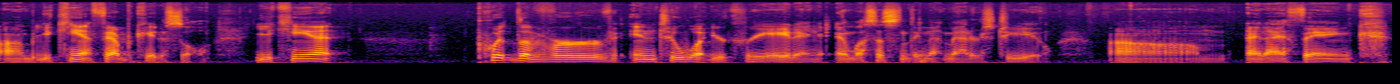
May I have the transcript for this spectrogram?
um, but you can't fabricate a soul. You can't put the verve into what you're creating unless it's something that matters to you. Um, and I think,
